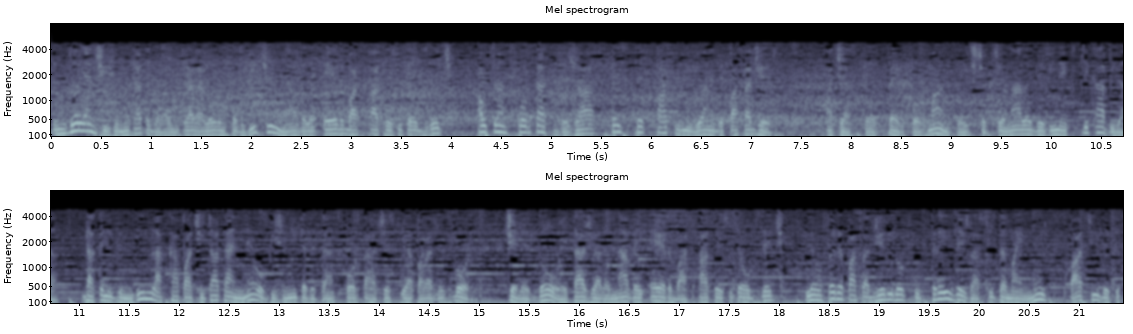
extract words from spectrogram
În doi ani și jumătate de la intrarea lor în serviciu, navele Airbus A380 au transportat deja peste 4 milioane de pasageri. Această performanță excepțională devine explicabilă dacă ne gândim la capacitatea neobișnuită de transport a acestui aparat de zbor. Cele două etaje ale navei Airbus A380 le oferă pasagerilor cu 30% mai mult spațiu decât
